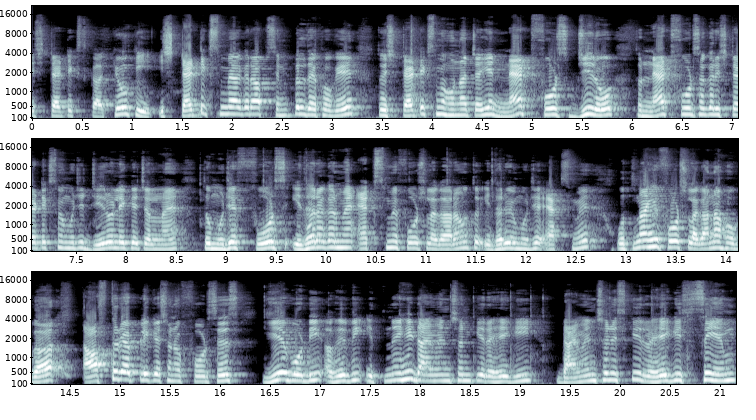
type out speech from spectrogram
स्टैटिक्स का। क्योंकि स्टैटिक्स में अगर आप सिंपल देखोगे तो स्टैटिक्स में होना चाहिए नेट फोर्स ज़ीरो तो नेट फोर्स अगर स्टैटिक्स में मुझे ज़ीरो लेके चलना है तो मुझे फोर्स इधर अगर मैं एक्स में फोर्स लगा रहा हूँ तो इधर भी मुझे एक्स में उतना ही फोर्स लगाना होगा। आफ्टर एप्लीकेशन ऑफ़ फोर्सेस ये बॉडी अभी भी इतने ही डायमेंशन की रहेगी डायमेंशन इसकी रहेगी सेम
